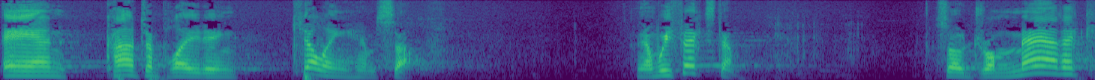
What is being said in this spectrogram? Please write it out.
and contemplating killing himself. And we fixed him. So, dramatic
